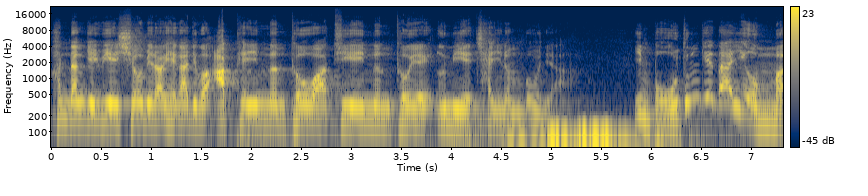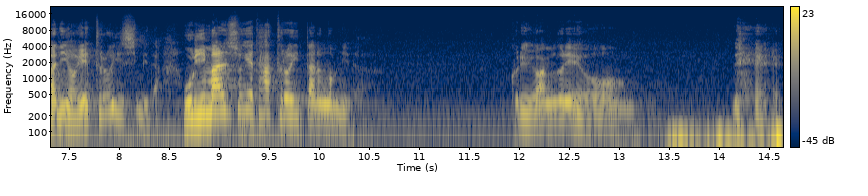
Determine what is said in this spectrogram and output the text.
한 단계 위에 시험이라고 해가지고 앞에 있는 더와 뒤에 있는 더의 의미의 차이는 뭐냐? 이 모든 게 다 이 엄마니어에 들어 있습니다. 우리말 속에 다 들어 있다는 겁니다. 그래요, 안 그래요? 네.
